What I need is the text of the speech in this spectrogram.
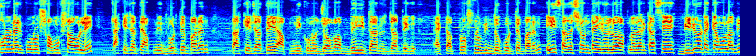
ধরনের কোনো সমস্যা হলে তাকে যাতে আপনি ধরতে পারেন, তাকে যাতে আপনি কোনো জবাবদেহিতার যাতে একটা প্রশ্নবিদ্ধ করতে পারেন। এই সাজেশনটাই রইল আপনাদের কাছে। ভিডিওটা কেমন লাগল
